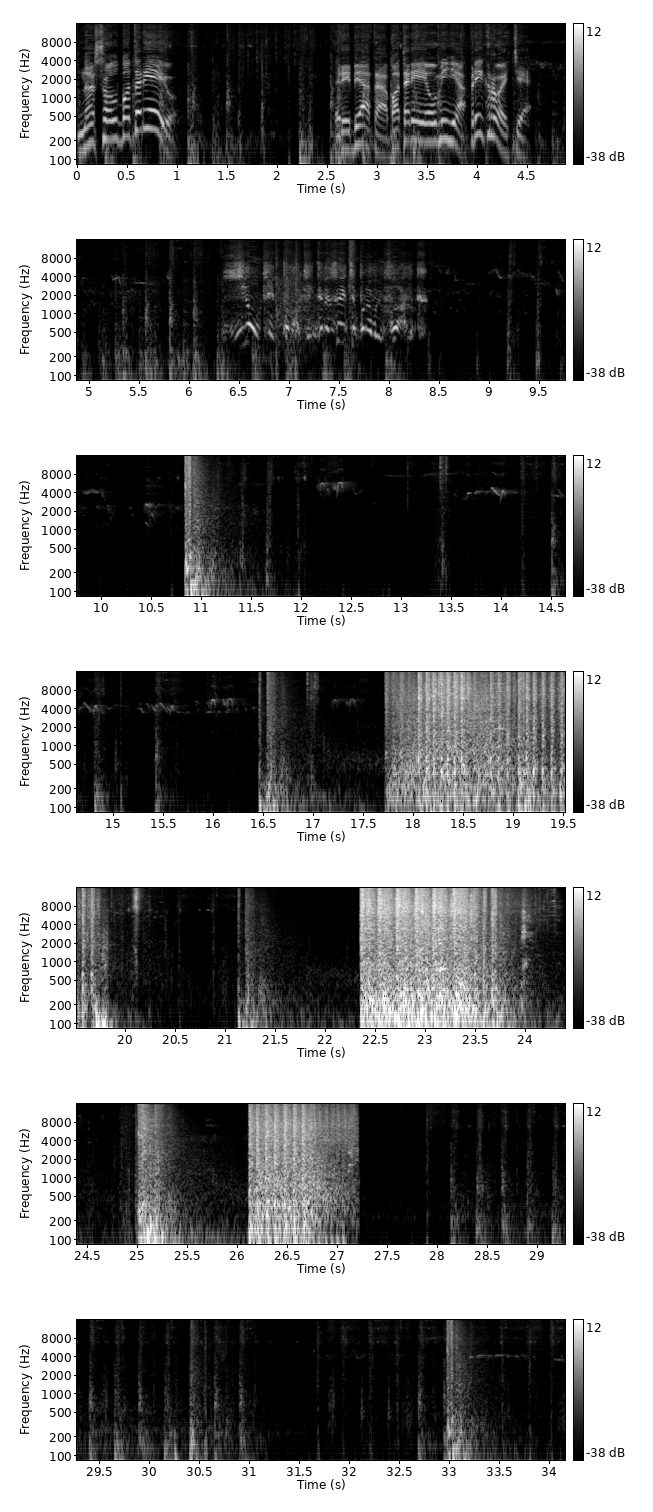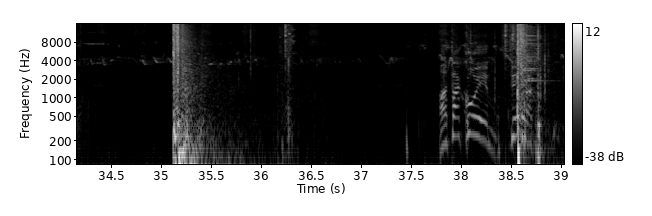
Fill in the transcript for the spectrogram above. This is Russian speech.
Нашел батарею! Ребята, батарея у меня, прикройте! Ёлки-палки, держите Атакуем! Вперед!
